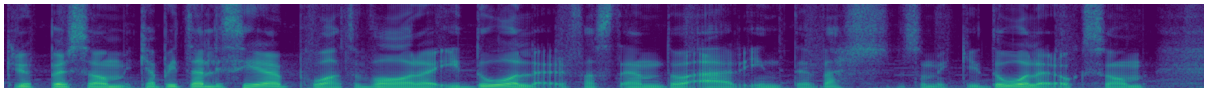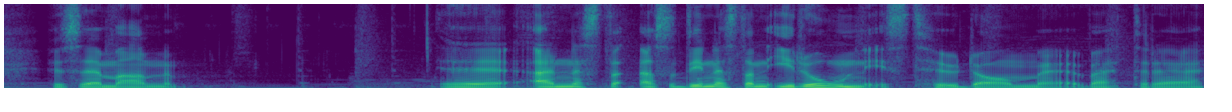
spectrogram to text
grupper som kapitaliserar på att vara idoler fast ändå är inte värst så mycket idoler och som, hur säger man, är nästa, alltså det är nästan ironiskt hur de vad heter det,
